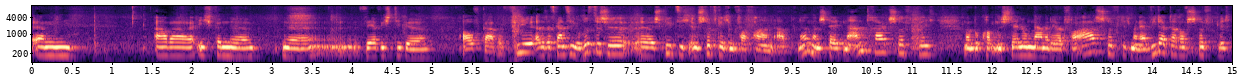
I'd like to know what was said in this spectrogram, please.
ähm, aber ich finde eine sehr wichtige Aufgabe. Viel, also das ganze Juristische äh, spielt sich im schriftlichen Verfahren ab. Ne? Man stellt einen Antrag schriftlich, man bekommt eine Stellungnahme der JVA schriftlich, man erwidert darauf schriftlich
